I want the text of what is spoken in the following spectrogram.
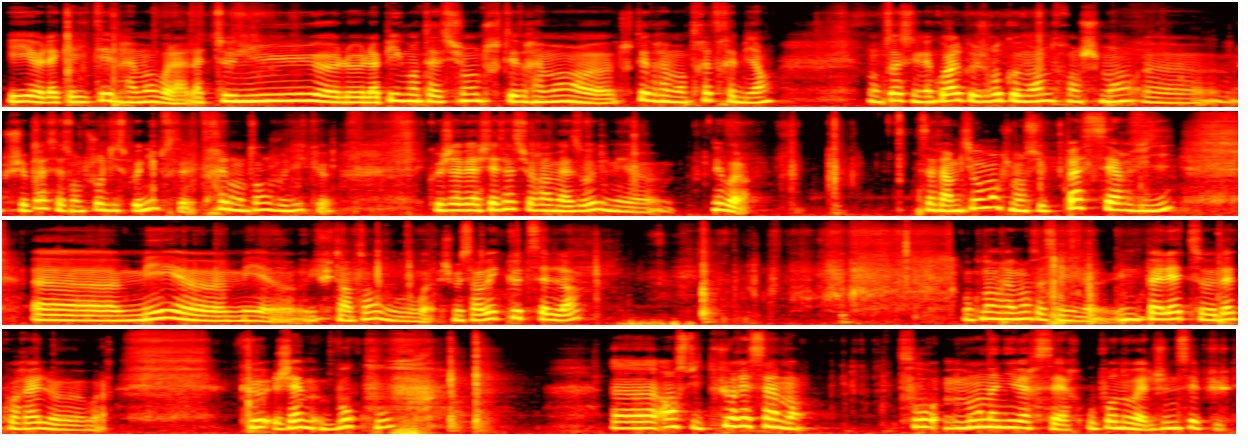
Et la qualité, vraiment, voilà, la tenue, la pigmentation, tout est vraiment, très très bien. Donc ça, c'est une aquarelle que je recommande, franchement. je sais pas si elles sont toujours disponibles, ça fait très longtemps, je vous dis que j'avais acheté ça sur Amazon, mais voilà. Ça fait un petit moment que je m'en suis pas servi, euh, mais, euh, mais euh, il fut un temps où je me servais que de celle-là. Donc non, vraiment, ça c'est une, palette d'aquarelle que j'aime beaucoup. ensuite, plus récemment, pour mon anniversaire, ou pour Noël, je ne sais plus,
